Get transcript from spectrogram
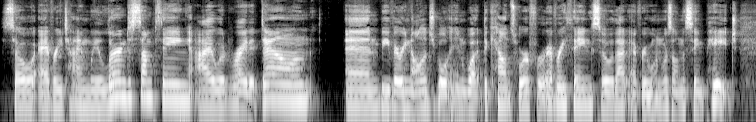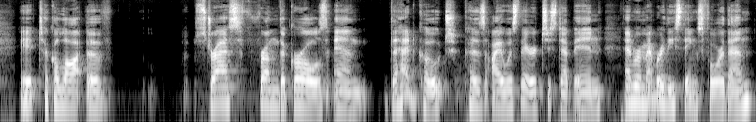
So every time we learned something, I would write it down and be very knowledgeable in what the counts were for everything so that everyone was on the same page. It took a lot of stress from the girls and the head coach because I was there to step in and remember these things for them.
